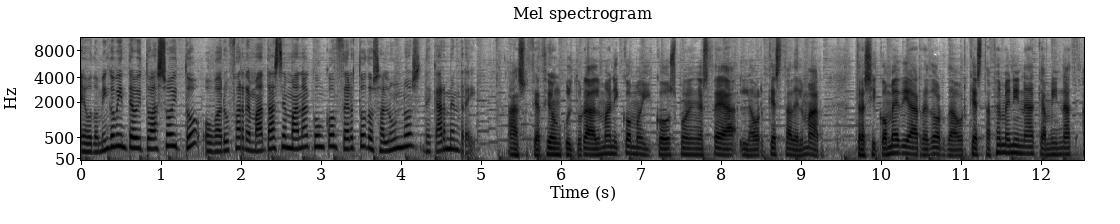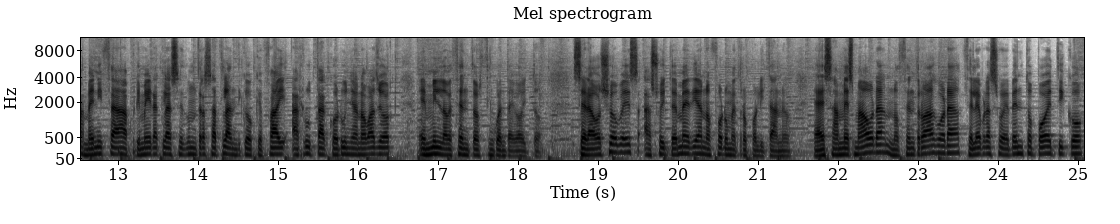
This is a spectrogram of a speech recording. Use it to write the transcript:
E o domingo 28 ás 8, o Garufa remata a semana con concerto dos alumnos de Carmen Rey. A Asociación Cultural Manicómicos pon en escea la Orquesta del Mar, traxicomedia arredor da orquesta femenina que ameniza a primeira clase dun transatlántico que fai a ruta Coruña-Nova York en 1958. Será o xoves ás 8:30 no Foro Metropolitano e a esa mesma hora no Centro Ágora celebras o evento poético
